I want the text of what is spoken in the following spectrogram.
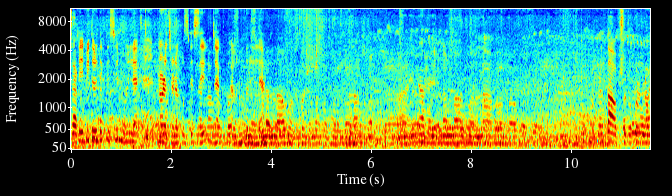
তো এর ভিতরে দেখতেছি মহিলা নড়াচড়া করতেছে। যাক আলহামদুলিল্লাহ। আমরা তাওয়াব শুরু করলাম।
